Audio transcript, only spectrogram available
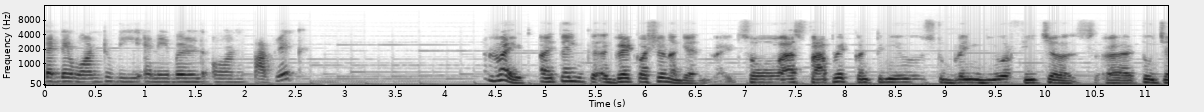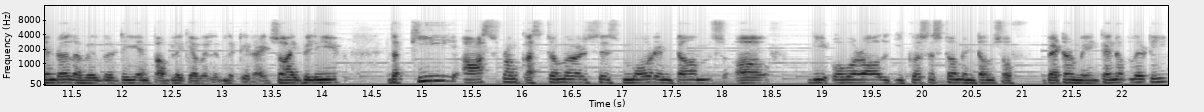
that they want to be enabled on Fabric? Right. I think a great question again, right? So as Fabric continues to bring newer features uh, to general availability and public availability, right? So I believe the key ask from customers is more in terms of the overall ecosystem in terms of better maintainability,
